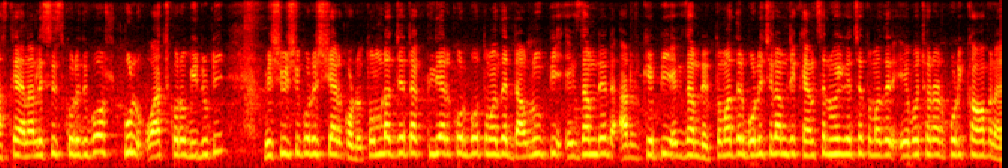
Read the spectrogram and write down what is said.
আজকে অ্যানালিসিস করে দিব ফুল ওয়াচ করো ভিডিওটি বেশি বেশি করে শেয়ার করো। তোমরা যেটা ক্লিয়ার করব, তোমাদের ডাব্লিউপি এক্সাম ডেট আর কেপি এক্সাম ডেট তোমাদের বলেছিলাম যে ক্যান্সেল হয়ে গেছে, তোমাদের এবছর আর পরীক্ষা হবে না,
